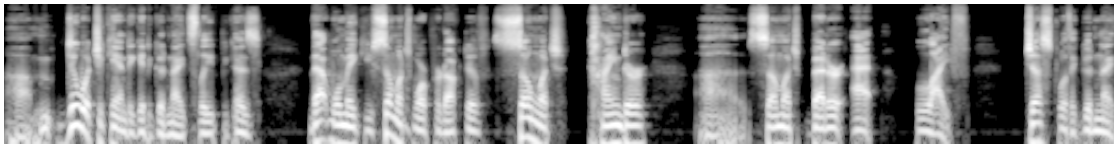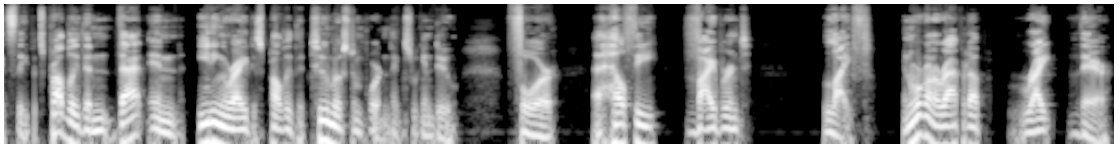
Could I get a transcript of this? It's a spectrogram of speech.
Um, do what you can to get a good night's sleep because that will make you so much more productive, so much kinder, uh, so much better at life just with a good night's sleep. It's probably the that and eating right is probably the two most important things we can do for a healthy, vibrant life. And we're going to wrap it up right there.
